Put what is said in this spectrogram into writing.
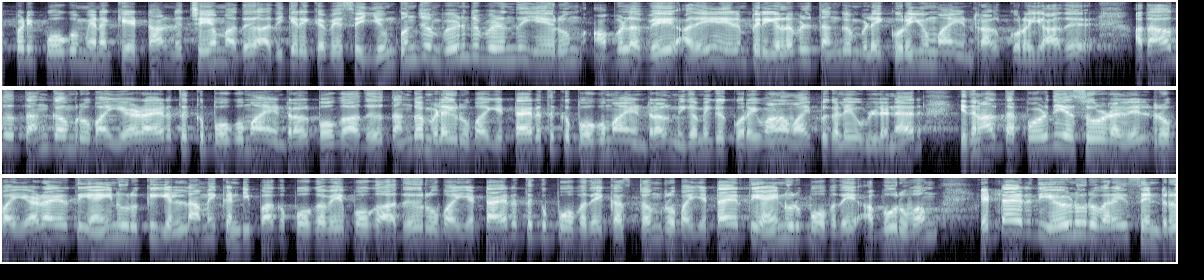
எப்படி போகும் என கேட்டால் நிச்சயம் அது அதிகரிக்கவே செய்யும். கொஞ்சம் விழுந்து விழுந்து ஏறும் அவ்வளவே அதே நேரம் பெரிய அளவில் தங்கம் விலை குறையுமா என்றால் குறையாது. அதாவது தங்கம் ரூபாய் ஏழாயிரத்துக்கு போகுமா என்றால் போகாது. தங்கம் விலை ரூபாய் எட்டாயிரத்துக்கு போகுமா என்றால் மிக மிக குறைவான வாய்ப்புகளே உள்ளனர். இதனால் தற்பொழுதைய சூழலில் ரூபாய் ஏழாயிரத்தி ஐநூறு ஐநூறுக்கு எல்லாமே கண்டிப்பாக போகவே போகாது. ரூபாய் எட்டாயிரத்துக்கு போவதே கஷ்டம். ரூபாய் எட்டாயிரத்தி ஐநூறு போவதே அபூர்வம். எட்டாயிரத்தி எழுநூறு வரை சென்று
